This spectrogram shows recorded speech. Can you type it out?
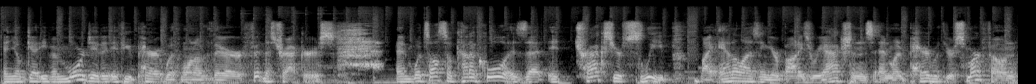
And you'll get even more data if you pair it with one of their fitness trackers. And what's also kind of cool is that it tracks your sleep by analyzing your body's reactions, and when paired with your smartphone,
